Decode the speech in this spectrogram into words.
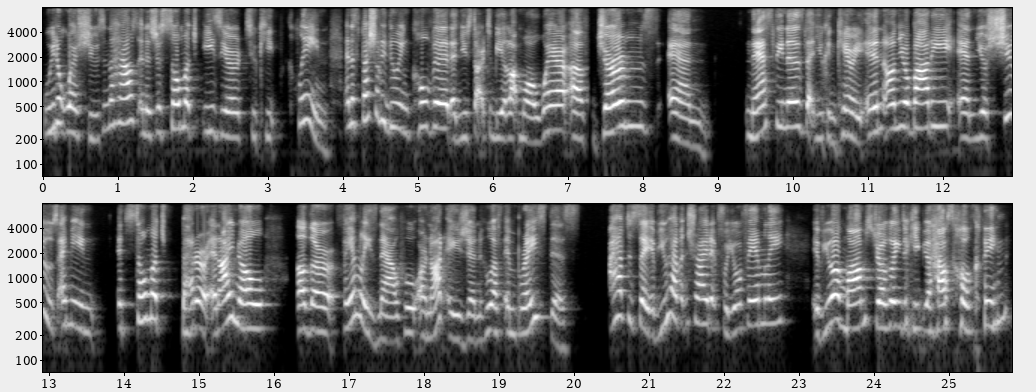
we don't wear shoes in the house and it's just so much easier to keep clean. And especially during COVID, and you start to be a lot more aware of germs and nastiness that you can carry in on your body and your shoes. I mean, it's so much better. And I know other families now who are not Asian who have embraced this. I have to say, if you haven't tried it for your family, if you're a mom struggling to keep your household clean,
